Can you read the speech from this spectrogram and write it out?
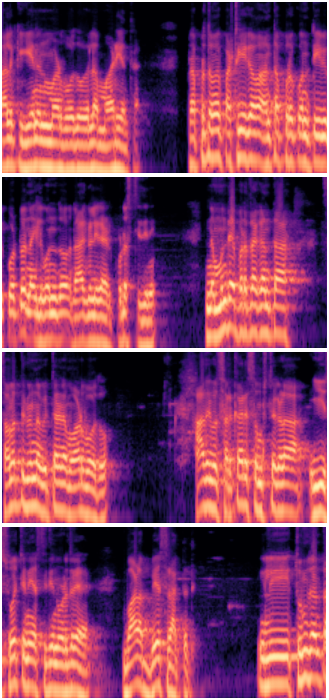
ತಾಲೂಕಿಗೆ ಏನೇನು ಮಾಡ್ಬೋದು ಎಲ್ಲ ಮಾಡಿ ಅಂತ. ಪ್ರಪ್ರಥಮ ಫಸ್ಟ್ಗೆ ಈಗ ಅಂತಃಪುರಕ್ಕೆ ಒಂದು ಟಿ ವಿ ಕೊಟ್ಟು ನಾನು ಇಲ್ಲಿಗೊಂದು ರಾಗಗಳಿಗೆ ಕೊಡಿಸ್ತಿದ್ದೀನಿ. ಇನ್ನು ಮುಂದೆ ಬರ್ತಕ್ಕಂಥ ಸವಲತ್ತುಗಳನ್ನ ವಿತರಣೆ ಮಾಡ್ಬೋದು. ಆದರೆ ಇವತ್ತು ಸರ್ಕಾರಿ ಸಂಸ್ಥೆಗಳ ಈ ಶೋಚನೀಯ ಸ್ಥಿತಿ ನೋಡಿದ್ರೆ ಭಾಳ ಬೇಸರ ಆಗ್ತದೆ. ಇಲ್ಲಿ ತುಂಬಿದಂಥ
